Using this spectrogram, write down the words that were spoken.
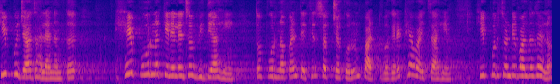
ही पूजा झाल्यानंतर हे पूर्ण केलेले जो विधी आहे तो पूर्णपणे तेथील स्वच्छ करून पाठ वगैरे ठेवायचा आहे. ही पुरचंडी बांधून झालं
